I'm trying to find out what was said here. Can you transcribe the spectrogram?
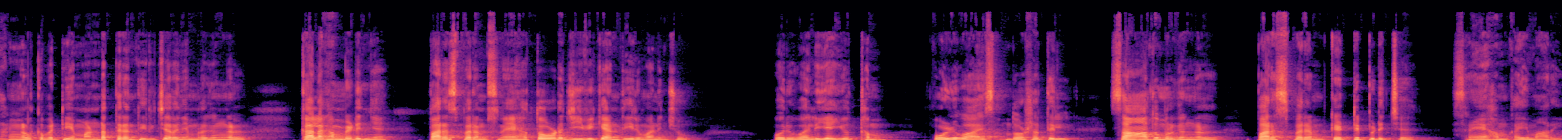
തങ്ങൾക്ക് പറ്റിയ മണ്ടത്തരം തിരിച്ചറിഞ്ഞ മൃഗങ്ങൾ കലഹം വെടിഞ്ഞ് പരസ്പരം സ്നേഹത്തോടെ ജീവിക്കാൻ തീരുമാനിച്ചു. ഒരു വലിയ യുദ്ധം ഒഴിവായ സന്തോഷത്തിൽ സാധുമൃഗങ്ങൾ പരസ്പരം കെട്ടിപ്പിടിച്ച് സ്നേഹം കൈമാറി.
